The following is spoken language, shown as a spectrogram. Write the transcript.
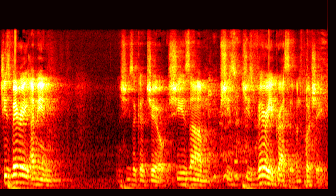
she's very, I mean, she's a good Jew. She's um, she's she's very aggressive and pushy,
